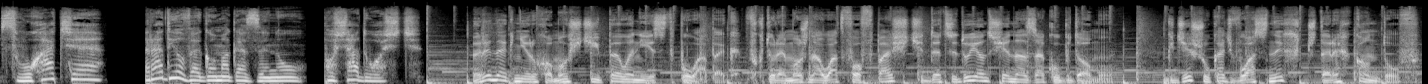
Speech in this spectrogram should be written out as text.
Słuchacie radiowego magazynu Posiadłość. Rynek nieruchomości pełen jest pułapek, w które można łatwo wpaść, decydując się na zakup domu. Gdzie szukać własnych czterech kątów?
